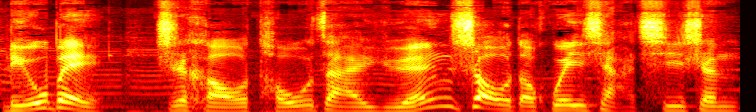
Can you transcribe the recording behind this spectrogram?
刘备只好投在袁绍的麾下栖身，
